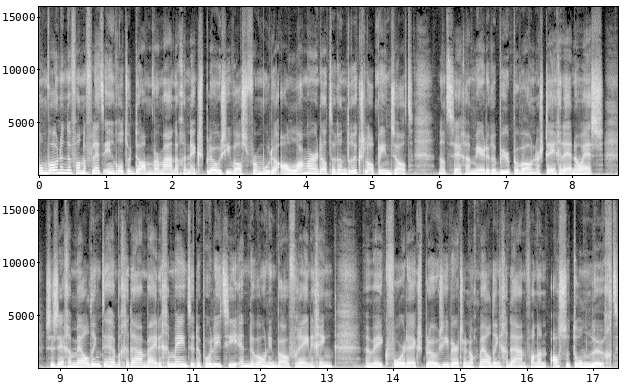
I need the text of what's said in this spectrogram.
Omwonenden van de flat in Rotterdam, waar maandag een explosie was... vermoeden al langer dat er een drugslab in zat. Dat zeggen meerdere buurtbewoners tegen de NOS. Ze zeggen melding te hebben gedaan bij de gemeente, de politie en de woningbouwvereniging. Een week voor de explosie werd er nog melding gedaan van een aceton lucht.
